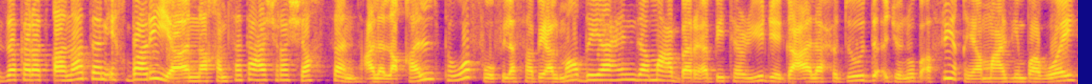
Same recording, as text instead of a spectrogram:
ذكرت قناة إخبارية أن 15 شخصا على الأقل توفوا في الأسابيع الماضية عند معبر بيتر يوديغ على حدود جنوب أفريقيا مع زيمبابوي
